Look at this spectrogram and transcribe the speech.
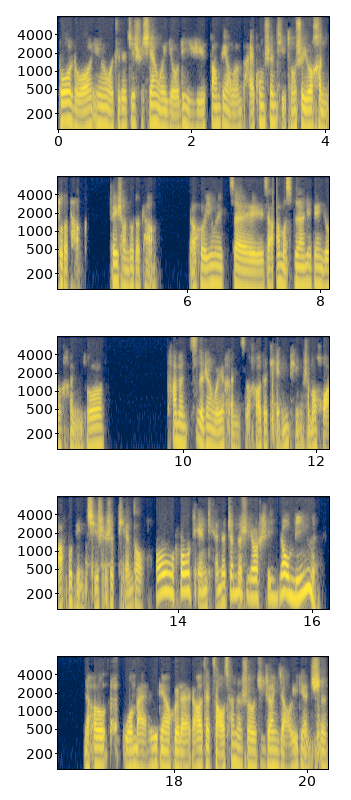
菠萝，因为我觉得技术纤维有利于方便我们排空身体，同时有很多的糖，非常多的糖。然后，因为在在阿姆斯特丹那边有很多他们自认为很自豪的甜品，什么华夫饼，其实是甜到齁齁甜甜的，真的是要是要命了。然后我买了一点回来，然后在早餐的时候就这样舀一点吃。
